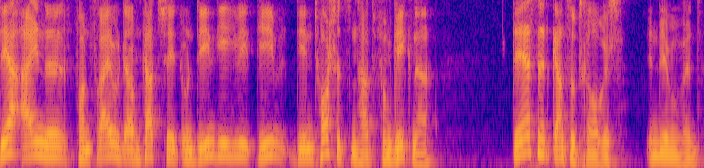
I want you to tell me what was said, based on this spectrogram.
der eine von Freiburg, der auf dem Platz steht und den, die, die, den Torschützen hat vom Gegner, der ist nicht ganz so traurig in dem Moment.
